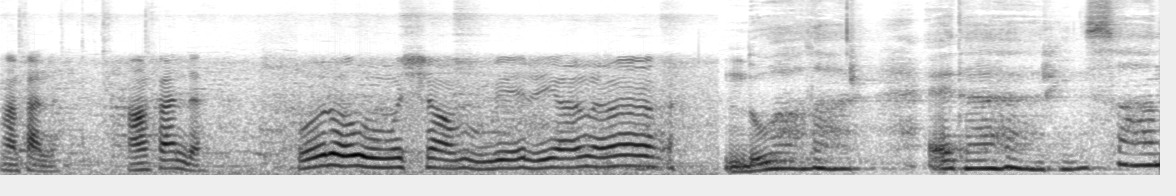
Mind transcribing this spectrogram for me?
Hanımefendi. Hanımefendi. Vurulmuşam bir yana. Dualar eder insan.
